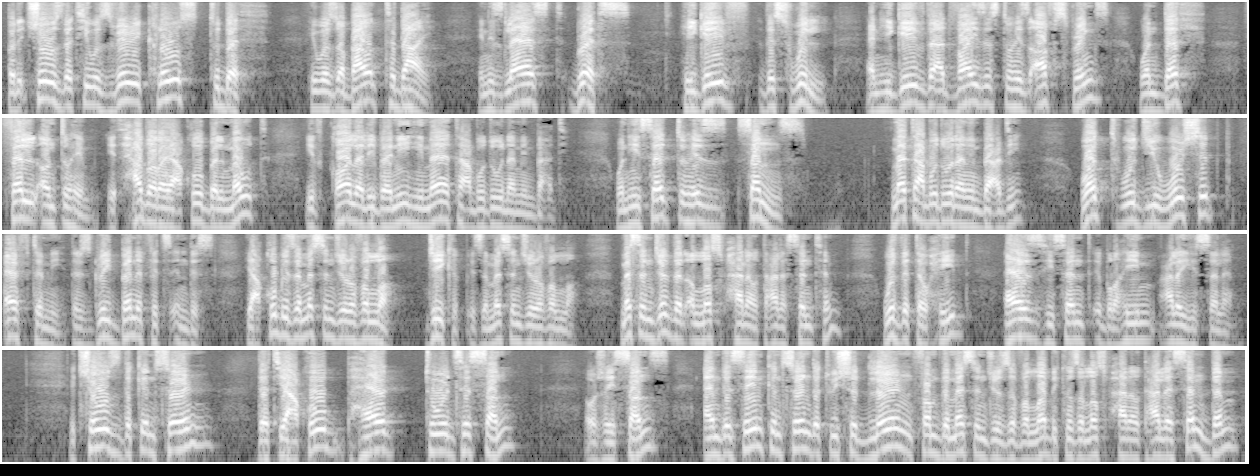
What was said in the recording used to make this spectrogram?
But it shows that he was very close to death. He was about to die. In his last breaths, he gave this will and he gave the advices to his offsprings when death fell onto him. إذ حضر يعقوب الموت إذ قال لبنيه ما تعبدون من بعدي. When he said to his sons, ما تعبدون من بعدي What would you worship after me? There's great benefits in this. Yaqub is a messenger of Allah. Jacob is a messenger of Allah. Messenger that Allah subhanahu wa ta'ala sent him with the Tawheed as he sent Ibrahim alayhi salam. It shows the concern that Yaqub had towards his son or his sons and the same concern that we should learn from the messengers of Allah because Allah subhanahu wa ta'ala sent them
